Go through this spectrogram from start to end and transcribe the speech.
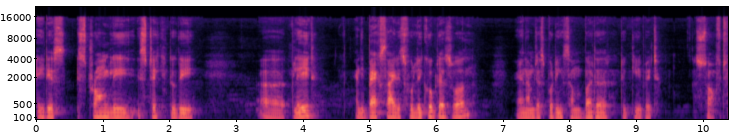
it is strongly stick to the uh, plate and the back side is fully cooked as well. And I'm just putting some butter to keep it soft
